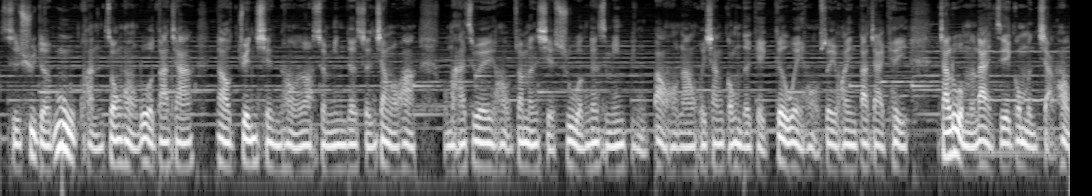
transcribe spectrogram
持续的募款中哈。如果大家要捐献哈神明的神像的话，我们还是会哈专门写书文跟神明禀报哈，然后回向功德给各位哈。所以欢迎大家也可以加入我们来直接跟我们讲哈。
